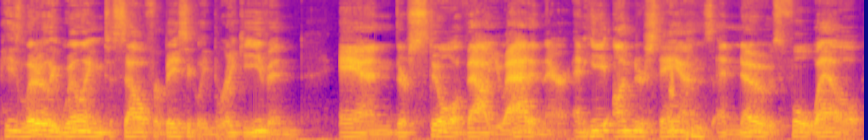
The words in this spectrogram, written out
he's literally willing to sell for basically break even and there's still a value add in there and he understands and knows full well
